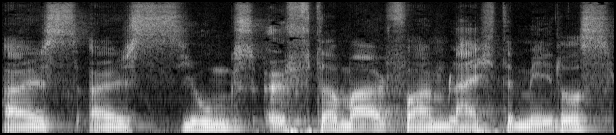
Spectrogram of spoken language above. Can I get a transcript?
als, als Jungs öfter mal, vor allem leichte Mädels.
